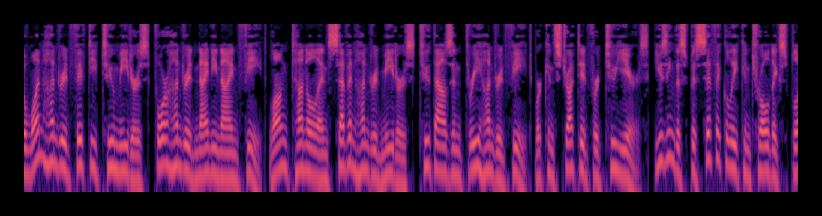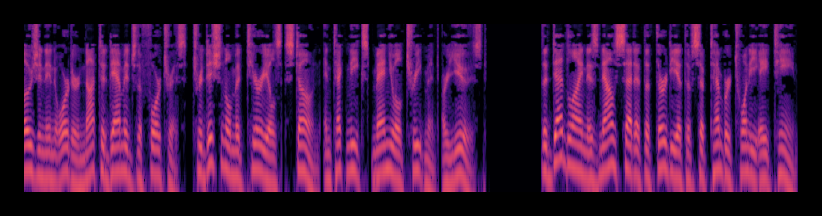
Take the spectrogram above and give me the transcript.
The 152 meters (499 feet) long tunnel and 700 meters (2300 feet) were constructed for 2 years, using the specifically controlled explosion in order not to damage the fortress. Traditional materials, stone, and techniques, manual treatment are used. The deadline is now set at the 30th of September 2018.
